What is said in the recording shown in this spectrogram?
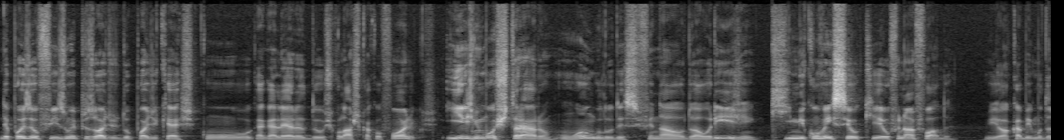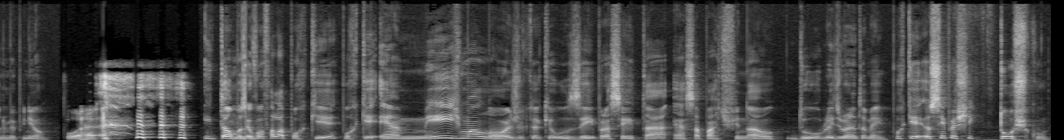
Depois eu fiz um episódio do podcast com a galera dos Colachos Cacofônicos. E eles me mostraram um ângulo desse final da origem que me convenceu que o final é foda. E eu acabei mudando minha opinião. Porra. Então, mas eu vou falar por quê? Porque é a mesma lógica que eu usei pra aceitar essa parte final do Blade Runner também. Porque eu sempre achei tosco.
